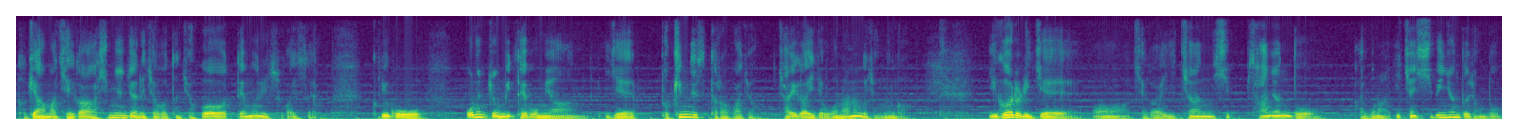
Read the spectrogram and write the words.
그게 아마 제가 10년 전에 적었던 저거 때문일 수가 있어요. 그리고 오른쪽 밑에 보면 이제 버킷리스트라고 하죠. 자기가 이제 원하는 거 적는 거. 이거를 이제 어 제가 2014년도 아니구나 2012년도 정도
